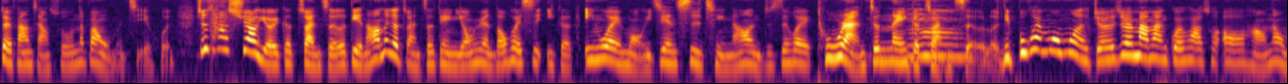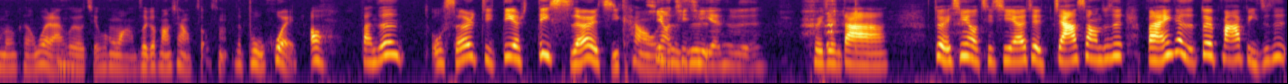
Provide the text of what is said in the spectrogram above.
对方讲说：“那不然我们结婚？就是他需要有一个转折点，然后那个转折点永远都会是一个因为某一件事情，然后你就是会突然就那一个转折了，嗯、你不会默默的觉得，就会慢慢规划说，哦，好，那我们可能未来会有结婚，往这个方向走什么的，不会哦。反正我十二集第二第十二集看，我心有戚戚焉，是不是？推荐大家。”对，心有戚戚，而且加上就是本来一开始对芭比，就是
